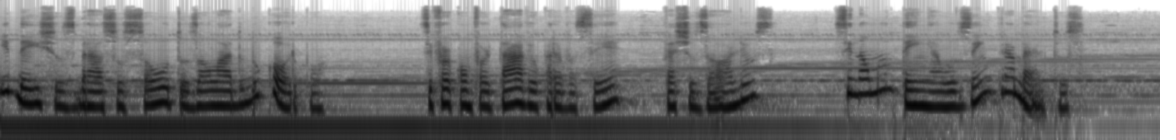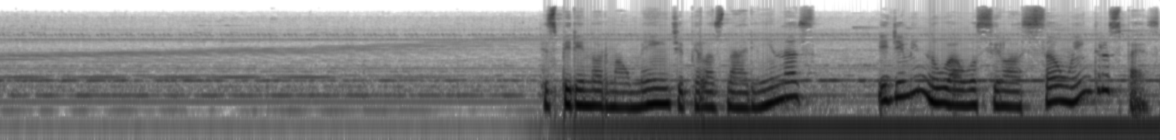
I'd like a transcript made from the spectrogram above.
e deixe os braços soltos ao lado do corpo. Se for confortável para você, feche os olhos se não mantenha-os entreabertos. Respire normalmente pelas narinas e diminua a oscilação entre os pés.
